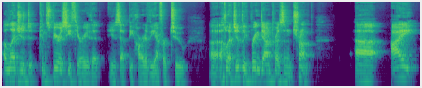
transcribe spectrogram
alleged conspiracy theory that is at the heart of the effort to uh, allegedly bring down President Trump. Uh, I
